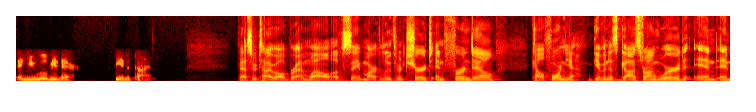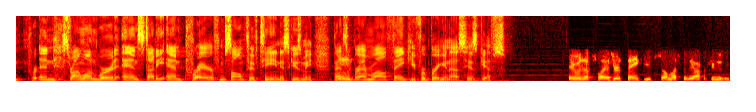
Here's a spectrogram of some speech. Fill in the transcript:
and you will be there at the end of time. Pastor Tyrel Bramwell of St. Mark Lutheran Church in Ferndale, California, giving us God's strong word and and and strong one word and study and prayer from Psalm 15. Excuse me, Pastor mm. Bramwell. Thank you for bringing us His gifts. It was a pleasure. Thank you so much for the opportunity.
